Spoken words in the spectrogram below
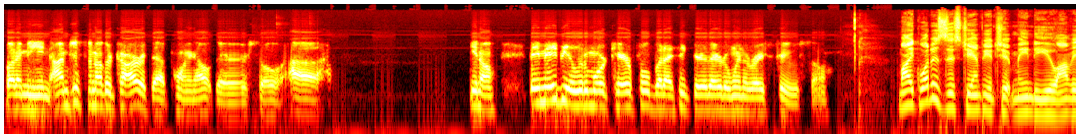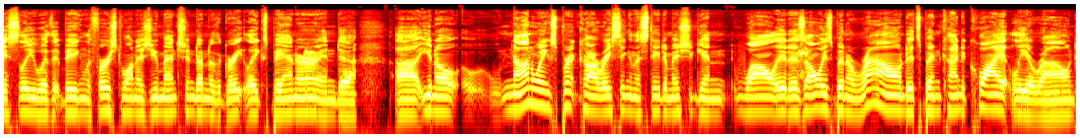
but I mean, I'm just another car at that point out there. So, uh, you know, they may be a little more careful, but I think they're there to win the race too. So. Mike, what does this championship mean to you? Obviously, with it being the first one, as you mentioned, under the Great Lakes banner, and uh, uh, you know, non-wing sprint car racing in the state of Michigan. While it has always been around, it's been kind of quietly around,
